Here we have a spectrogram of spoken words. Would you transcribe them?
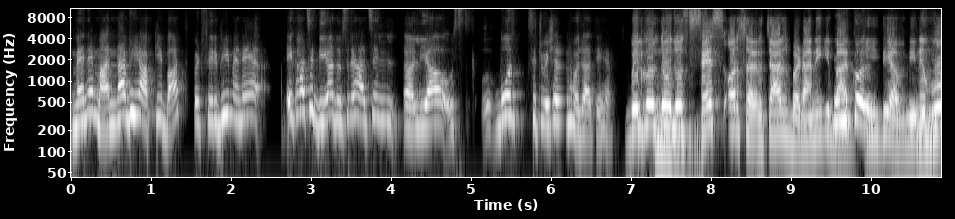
मैंने मानना भी आपकी बात बट फिर भी मैंने एक हाथ से दिया दूसरे हाथ से लिया उस वो सिचुएशन हो जाती है। बिल्कुल तो जो सेस और सरचार्ज बढ़ाने की बात की थी अवनी ने वो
